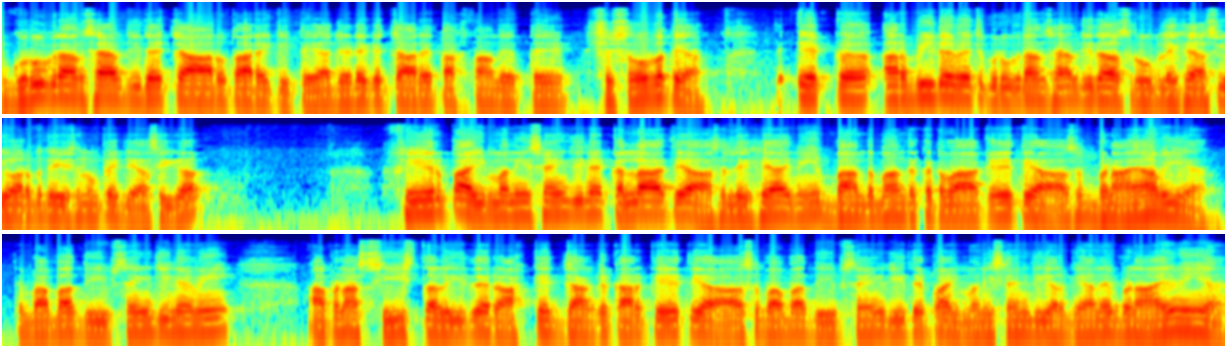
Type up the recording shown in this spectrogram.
ਗੁਰੂ ਗ੍ਰੰਥ ਸਾਹਿਬ ਜੀ ਦੇ ਚਾਰ ਉਤਾਰੇ ਕੀਤੇ ਆ, ਜਿਹੜੇ ਕਿ ਚਾਰੇ ਤਖਤਾਂ ਦੇ ਉੱਤੇ ਸ਼ਿਸ਼ੋਭਤ ਆ। ਤੇ ਇੱਕ ਅਰਬੀ ਦੇ ਵਿੱਚ ਗੁਰੂ ਗ੍ਰੰਥ ਸਾਹਿਬ ਜੀ ਦਾ ਸਰੂਪ ਲਿਖਿਆ ਸੀ, ਉਹ ਅਰਬ ਦੇਸ਼ ਨੂੰ ਭੇਜਿਆ ਸੀਗਾ। ਫਿਰ ਭਾਈ ਮਨੀ ਸਿੰਘ ਜੀ ਨੇ ਕੱਲਾ ਇਤਿਹਾਸ ਲਿਖਿਆ ਹੀ ਨਹੀਂ, ਬੰਦ-ਬੰਦ ਕਟਵਾ ਕੇ ਇਤਿਹਾਸ ਬਣਾਇਆ ਵੀ ਆ। ਤੇ ਬਾਬਾ ਦੀਪ ਸਿੰਘ ਜੀ ਨੇ ਵੀ ਆਪਣਾ ਸੀਸ ਤਲੀ ਤੇ ਰੱਖ ਕੇ ਜੰਗ ਕਰਕੇ ਇਤਿਹਾਸ ਬਾਬਾ ਦੀਪ ਸਿੰਘ ਜੀ ਤੇ ਭਾਈ ਮਨੀ ਸਿੰਘ ਜੀ ਵਰਗਿਆਂ ਨੇ ਬਣਾਏ ਵੀ ਆ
